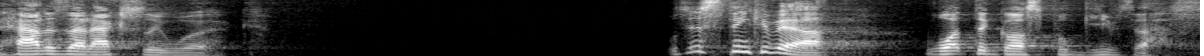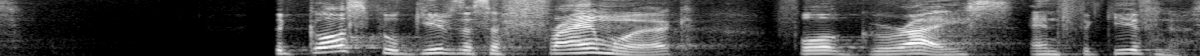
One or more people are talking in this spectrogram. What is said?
How does that actually work? Well, just think about what the gospel gives us. The gospel gives us a framework for grace and forgiveness.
